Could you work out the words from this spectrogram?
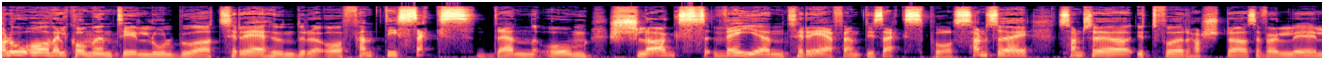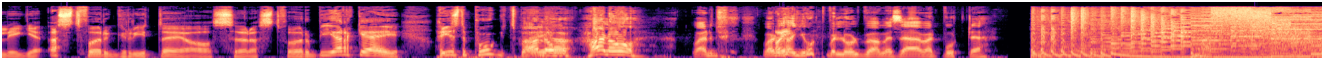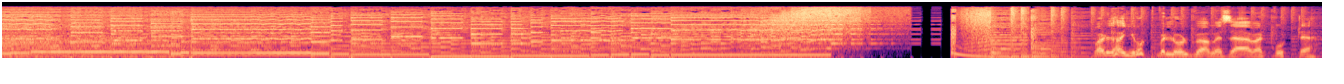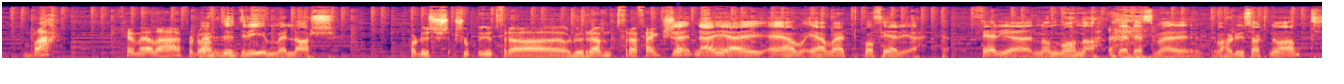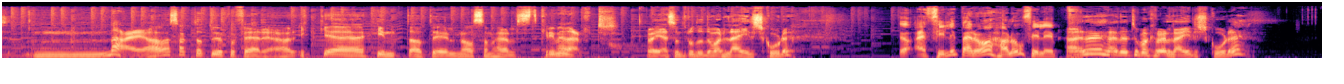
Hallo og velkommen til Lolbua 356. Den om Slagsveien 356 på Sandsøy. Sandsøya utenfor Harstad selvfølgelig ligger øst for Grytøy og sørøst for Bjørkøy. Høyeste punkt på Hallo, øya hallo! Hva er det, du- hva er det du har gjort med Lolbua mens jeg har vært borte? Hva er det du har gjort med Lolbua mens jeg har vært borte? Hva? Hvem er det her for Hva er det du driver med, Lars? Har du sluppet ut fra Har du rømt fra fengsel? Nei, jeg, jeg, har, jeg har vært på ferie. Ferie noen måneder. Det er det som er Har du sagt noe annet? Mm, Nei, jeg har sagt at du er på ferie. Jeg har ikke hinta til noe som helst kriminelt. Det var jeg som trodde det var leirskole. Ja, er Philip her òg? Hallo, Philip. Nei, det, nei, det er tilbake fra leirskole.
